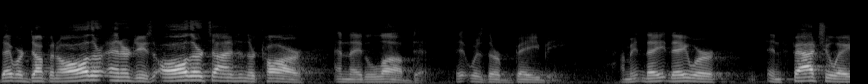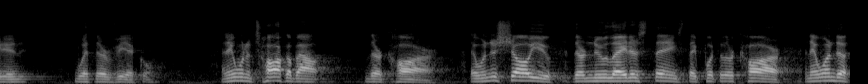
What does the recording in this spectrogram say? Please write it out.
they were dumping all their energies, all their times in their car, and they loved it. It was their baby. I mean, they, they were infatuated with their vehicle. And they want to talk about their car. They wanted to show you their new latest things they put to their car. And they wanted to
